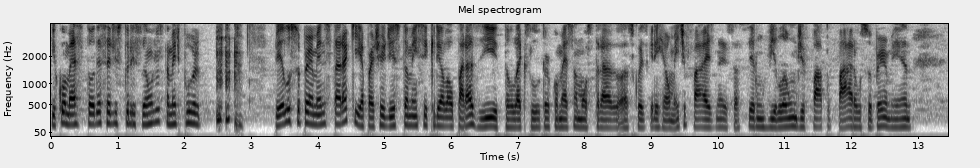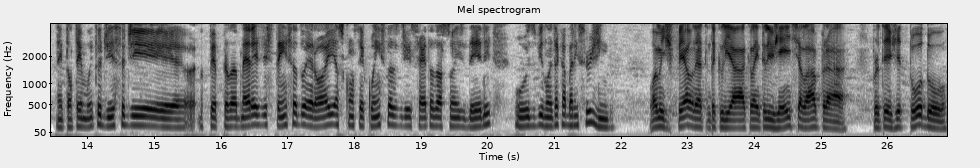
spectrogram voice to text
e começa toda essa destruição justamente por pelo Superman estar aqui. A partir disso também se cria lá o Parasita, o Lex Luthor começa a mostrar as coisas que ele realmente faz, né? A ser um vilão de fato para o Superman. Então tem muito disso de pela mera existência do herói e as consequências de certas ações dele, os vilões acabarem surgindo. O Homem de Ferro, né, tenta criar aquela inteligência lá para proteger todo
